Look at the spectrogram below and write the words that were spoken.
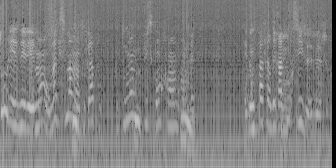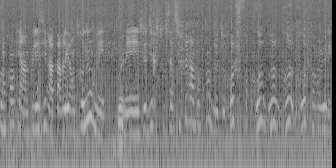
tous les éléments, au maximum en tout cas, pour que tout le monde Mm. puisse comprendre en Mm. fait. Et donc pas faire des raccourcis, je, je- je comprends qu'il y a un plaisir à parler entre nous, mais, Ouais. mais je veux dire, je trouve ça super important de, de refo- re- re- re- reformuler,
